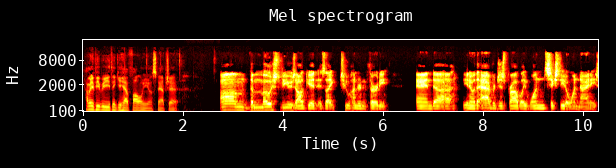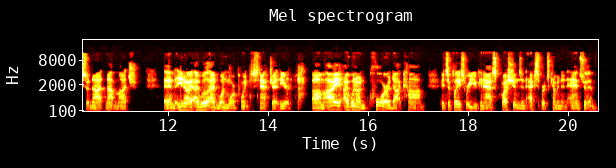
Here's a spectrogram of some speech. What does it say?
How many people do you think you have following you on Snapchat? Um, the most views I'll get is like 230, and uh, you know the average is probably 160 to 190, so not not much. And you know, I, I, will add one more point to Snapchat here. Um, I, I went on Quora.com. It's a place where you can ask questions and experts come in and answer them.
